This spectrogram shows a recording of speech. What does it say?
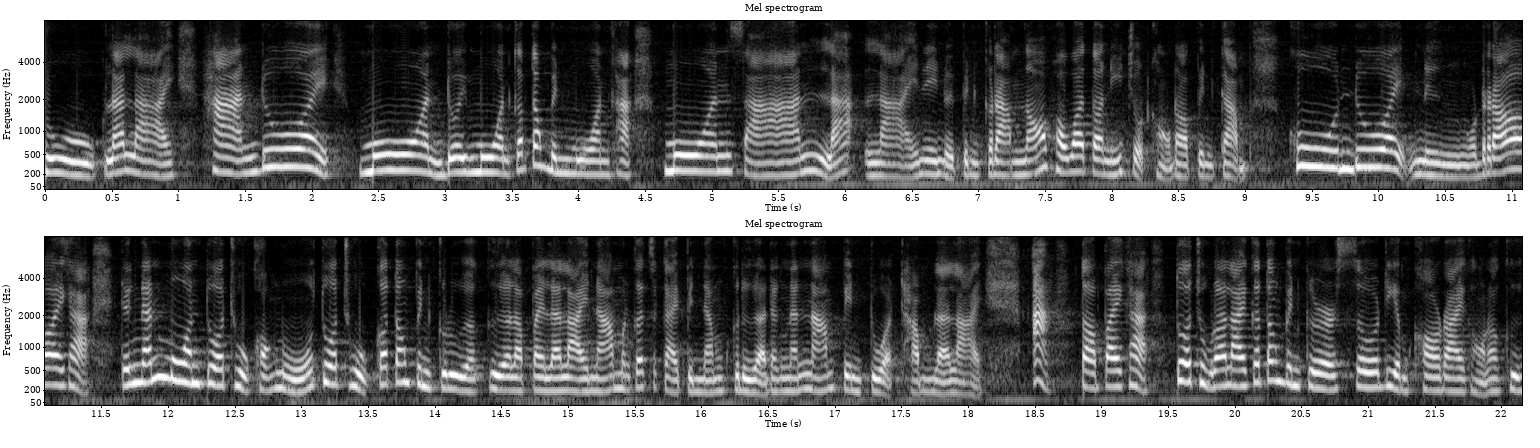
ถูกละลาย หารด้วยมวลโดยมวลก็ต้องเป็นมวลค่ะ มวลสารละลายในหน่วยเป็นกรัมเนาะเพราะว่าตอนนี้โจทย์ของเราเป็นกรัมคูณด้วย 100 ค่ะดังนั้นมวลตัวถูกของหนูตัวถูกก็ต้องเป็นเกลือเกลือเราไปละลายน้ำมันก็จะกลายเป็นน้ำเกลือ ดังนั้นน้ำเป็นตัวทำละลายอะต่อไปค่ะ ตัวถูกละลายก็ต้องเป็นเกลือโซเดียมคลอไรด์ของเราคือ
